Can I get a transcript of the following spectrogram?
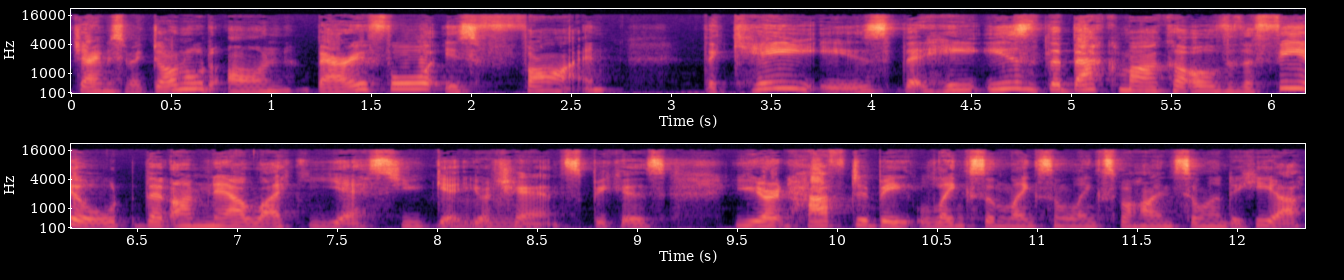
James McDonald on Barrier 4 is fine. The key is that he is the backmarker of the field that I'm now like, yes, you get your chance because you don't have to be lengths and lengths and lengths behind Cylinder here.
